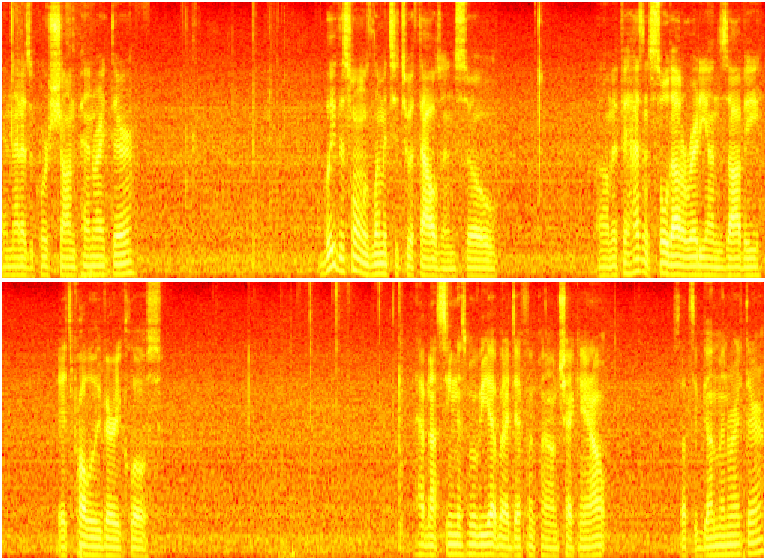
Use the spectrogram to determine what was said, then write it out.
And that is, of course, Sean Penn right there. I believe this one was limited to a thousand, so um, if it hasn't sold out already on Zavvi, it's probably very close. I have not seen this movie yet, but I definitely plan on checking it out. So that's a gunman right there.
